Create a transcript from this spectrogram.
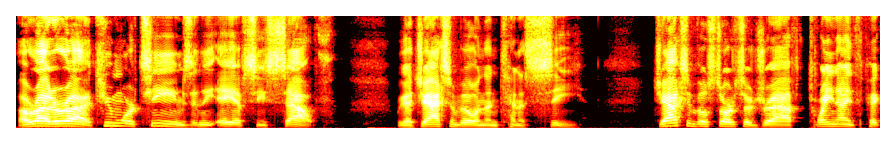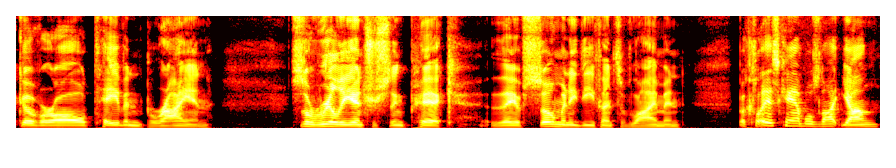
All right, all right. Two more teams in the AFC South. We got Jacksonville and then Tennessee. Jacksonville starts their draft, 29th pick overall, Taven Bryan. This is a really interesting pick. They have so many defensive linemen, but Calais Campbell's not young.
